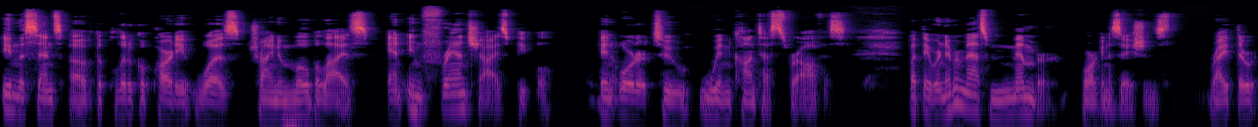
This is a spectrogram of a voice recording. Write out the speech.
in the sense of the political party was trying to mobilize and enfranchise people in order to win contests for office. But they were never mass member organizations, right? There,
